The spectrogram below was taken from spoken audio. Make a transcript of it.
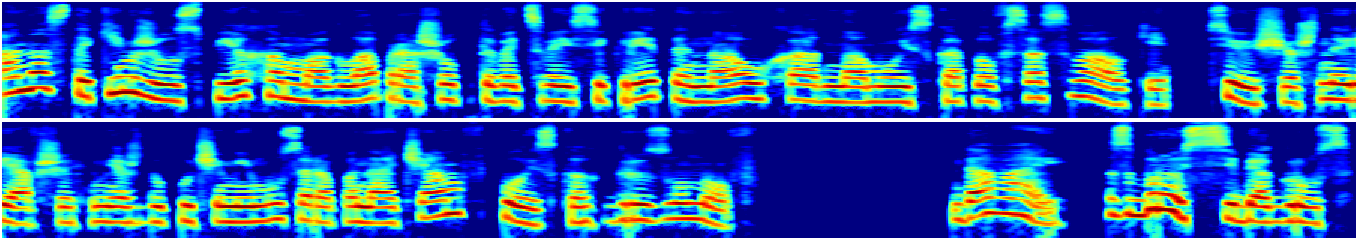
Она с таким же успехом могла прошептывать свои секреты на ухо одному из котов со свалки, все еще шнырявших между кучами мусора по ночам в поисках грызунов. «Давай, сбрось с себя груз.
